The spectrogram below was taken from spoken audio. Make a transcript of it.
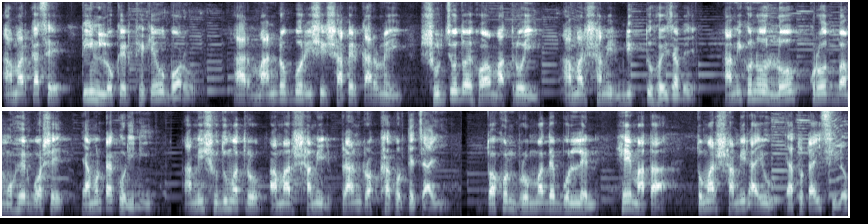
আমার কাছে তিন লোকের থেকেও বড়। আর মাণ্ডব্য ঋষির সাপের কারণেই সূর্যোদয় হওয়া মাত্রই আমার স্বামীর মৃত্যু হয়ে যাবে। আমি কোনো লোভ, ক্রোধ বা মোহের বশে এমনটা করিনি। আমি শুধুমাত্র আমার স্বামীর প্রাণ রক্ষা করতে চাই। তখন ব্রহ্মাদেব বললেন, হে মাতা, তোমার স্বামীর আয়ু এতটাই ছিল।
